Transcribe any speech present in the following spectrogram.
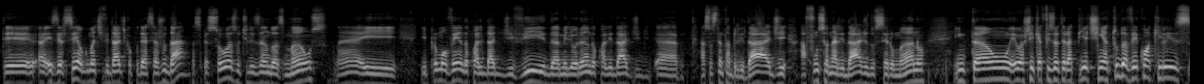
ter, eh, exercer alguma atividade que eu pudesse ajudar as pessoas utilizando as mãos, né? E, e promovendo a qualidade de vida, melhorando a qualidade, eh, a sustentabilidade, a funcionalidade do ser humano. Então, eu achei que a fisioterapia tinha tudo a ver com, aqueles,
